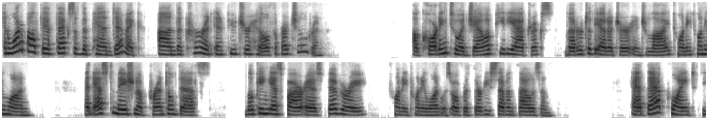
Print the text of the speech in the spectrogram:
And what about the effects of the pandemic on the current and future health of our children? According to a JAMA Pediatrics letter to the editor in July 2021, an estimation of parental deaths looking as far as February 2021 was over 37,000. At that point, the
